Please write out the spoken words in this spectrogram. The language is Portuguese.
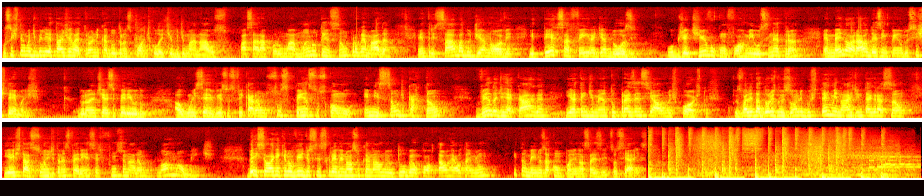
O sistema de bilhetagem eletrônica do transporte coletivo de Manaus passará por uma manutenção programada entre sábado, dia 9 e terça-feira, dia 12. O objetivo, conforme o Sinetran, é melhorar o desempenho dos sistemas. Durante esse período, alguns serviços ficarão suspensos, como emissão de cartão, venda de recarga e atendimento presencial nos postos. Os validadores dos ônibus terminais de integração e estações de transferências funcionarão normalmente. Deixe seu like aqui no vídeo, se inscreva em nosso canal no YouTube, é o portal Real Time 1 e também nos acompanhe em nossas redes sociais.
